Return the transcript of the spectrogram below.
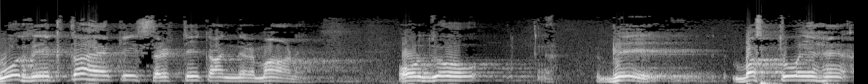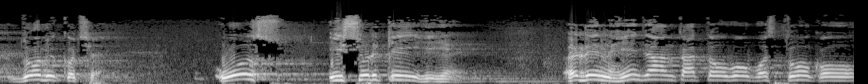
वो देखता है कि सृष्टि का निर्माण और जो भी वस्तुएँ हैं, जो भी कुछ है वो ईश्वर की ही है। यदि नहीं जानता तो वो वस्तुओं को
